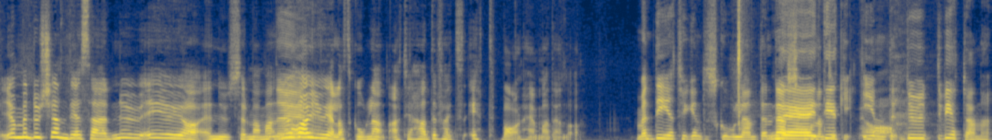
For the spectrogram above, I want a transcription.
ja men då kände jag så här, nu är ju jag en usel mamma. Nu Nej. har ju hela skolan att jag hade faktiskt ett barn hemma den dagen. Men det tycker inte skolan. Den där Nej, skolan det- tycker ja. inte... Du, det vet du Anna.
